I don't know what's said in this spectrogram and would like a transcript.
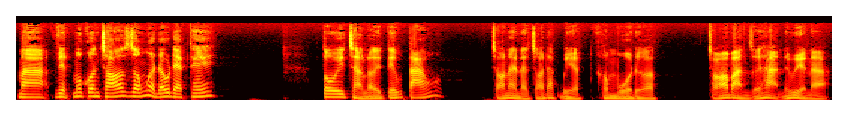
Mà Việt mua con chó giống ở đâu đẹp thế Tôi trả lời tiếu táo, Chó này là chó đặc biệt, Không mua được. Chó bản giới hạn đấy Huyền ạ.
